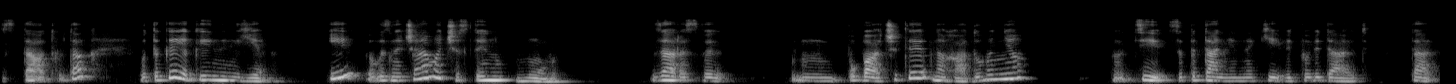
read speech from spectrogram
з театру, так? От такий, який він є. І визначаємо частину мови. Зараз ви побачите нагадування, е, ті запитання, на які відповідають та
